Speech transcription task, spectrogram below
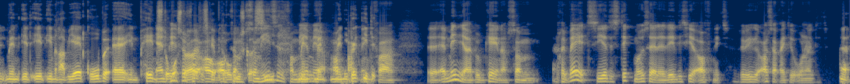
Men, men et, et, en rabiat gruppe af en pæn ja, en stor størrelse, skal vi dog huske at sige. Som hele tiden får mere og mere men, men, opbakning i den, i fra øh, almindelige republikanere, som privat siger det stik modsatte af det, de siger offentligt. Det også er rigtig underligt. Ja.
